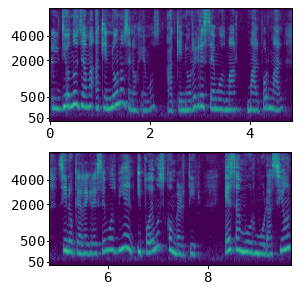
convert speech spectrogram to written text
Dios nos llama a que no nos enojemos, a que no regresemos mal, mal, por mal, sino que regresemos bien y podemos convertir esa murmuración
